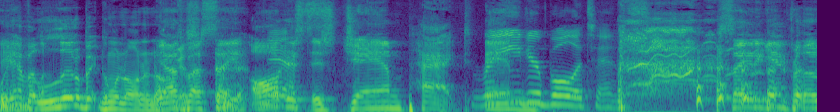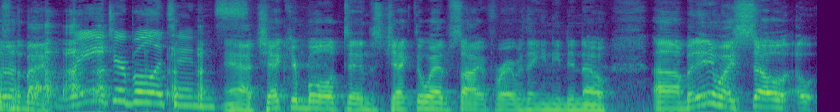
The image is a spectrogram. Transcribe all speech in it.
we have a little bit going on in Yeah, I was August. about to say August Yes. is jam packed. Read your bulletins. say it again for those in the back. Read your bulletins. Yeah, check your bulletins, check the website for everything you need to know. Uh, but anyway, so uh,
